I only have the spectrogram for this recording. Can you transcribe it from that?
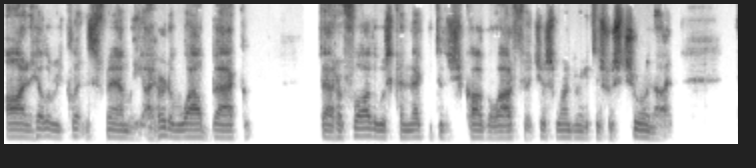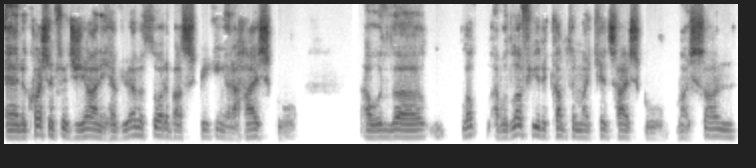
on Hillary Clinton's family? I heard a while back that her father was connected to the Chicago outfit. Just wondering if this was true or not. And a question for Gianni: Have you ever thought about speaking at a high school? I would uh, love, I would love for you to come to my kid's high school. My son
